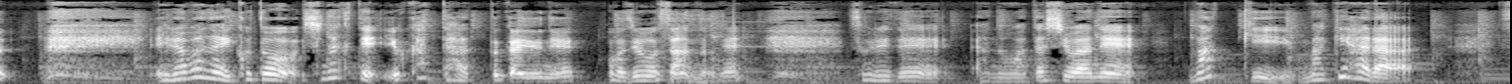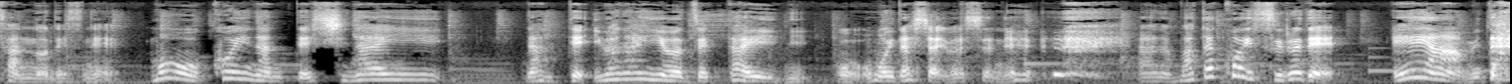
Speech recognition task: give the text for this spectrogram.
選ばないことをしなくてよかったとかいうね、お嬢さんのね、それで、あの、私はね、マッキー、牧原さんのですね、もう恋なんてしないなんて言わないよ、絶対に、思い出しちゃいましたね。あの、また恋するで、ええやんみたいな。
